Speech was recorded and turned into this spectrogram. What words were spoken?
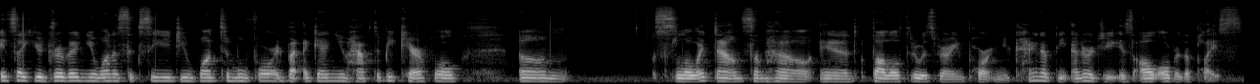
It's like you're driven, you want to succeed, you want to move forward, but again, you have to be careful. Um, slow it down somehow and follow through is very important. You kind of, the energy is all over the place.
